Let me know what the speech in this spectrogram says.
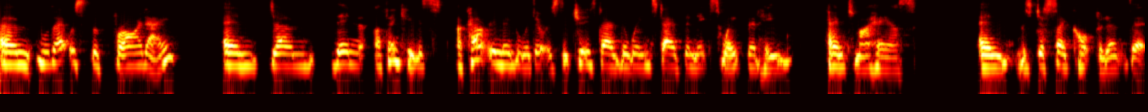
Um, well, that was the Friday, and um, then I think he was. I can't remember whether it was the Tuesday or the Wednesday of the next week that he came to my house, and was just so confident that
